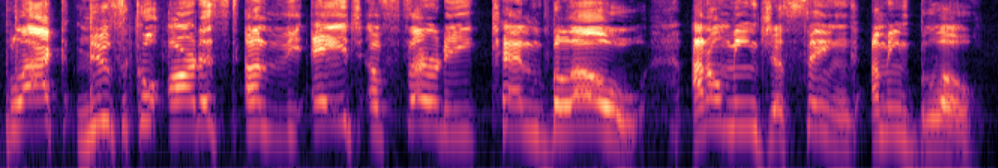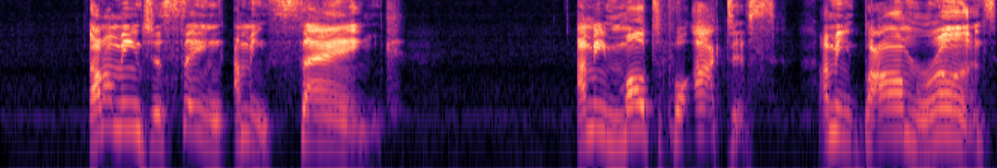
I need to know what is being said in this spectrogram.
black musical artist under the age of 30 can blow. I don't mean just sing, I mean blow. I don't mean just sing, I mean sang. I mean multiple octaves. I mean bomb runs.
